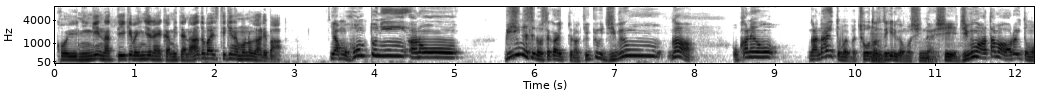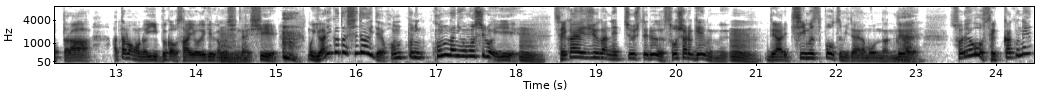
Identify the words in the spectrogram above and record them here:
こういう人間になっていけばいいんじゃないかみたいなアドバイス的なものがあればいやもう本当にあのビジネスの世界っていうのは結局自分がお金をがないと思えば調達できるかもしれないし、自分は頭悪いと思ったら頭のいい部下を採用できるかもしれないし、もうやり方次第で本当にこんなに面白い、ん。世界中が熱中してるソーシャルゲームん。でありチームスポーツみたいなもんなんで、はい。それをせっかくね、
